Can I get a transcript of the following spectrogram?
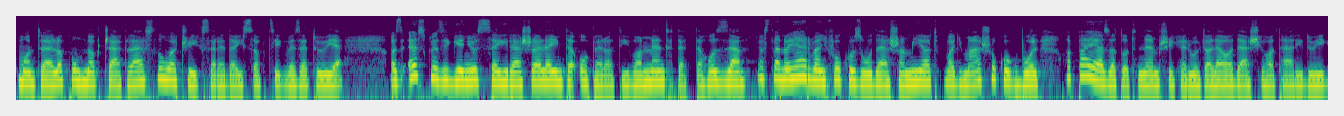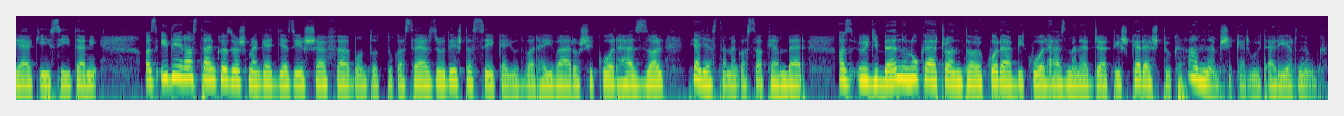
mondta el lapunknak Csák László, a Csíkszeredai szakcég vezetője. Az eszközigény összeírása eleinte operatívan ment, tette hozzá, aztán a járvány fokozódása miatt vagy más okokból a pályázatot nem sikerült a leadási határidőig elkészíteni. Az idén aztán közös megegyezéssel felbontottuk a szerződést a Székelyudvarhelyi Városi Kórházzal, jegyezte meg a szakember. Az ügyben Lukács Antal korábbi kórházmenedzsert is kerestük, ám nem sikerült elérnünk.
